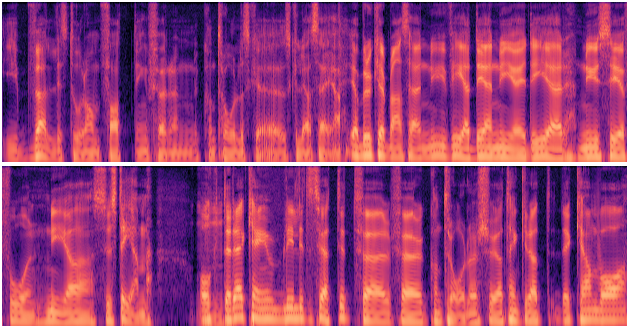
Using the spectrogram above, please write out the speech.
i väldigt stor omfattning för en controller skulle jag säga. Jag brukar ibland säga ny vd, nya idéer, ny CFO, nya system. Mm. Och det där kan ju bli lite svettigt för, för controllers så jag tänker att det kan vara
